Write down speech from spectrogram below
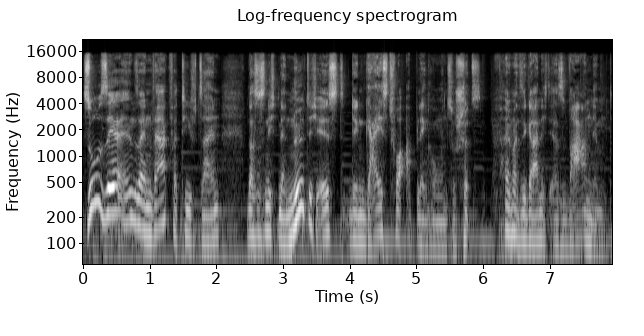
so sehr in sein Werk vertieft sein, dass es nicht mehr nötig ist, den Geist vor Ablenkungen zu schützen, weil man sie gar nicht erst wahrnimmt.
